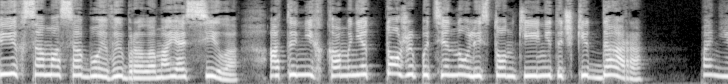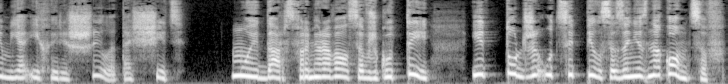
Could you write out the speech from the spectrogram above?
Их сама собой выбрала моя сила. От них ко мне тоже потянулись тонкие ниточки дара. По ним я их и решила тащить. Мой дар сформировался в жгуты и тут же уцепился за незнакомцев.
